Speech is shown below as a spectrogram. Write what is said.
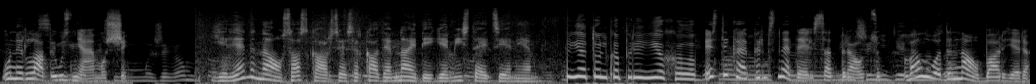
un ir labi uzņēmuši. Jelena nav saskārusies ar kādiem naidīgiem izteicieniem. Es tikai pirms nedēļas atbraucu. Valoda nav barjera.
